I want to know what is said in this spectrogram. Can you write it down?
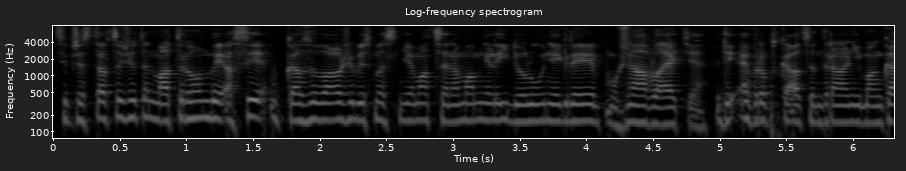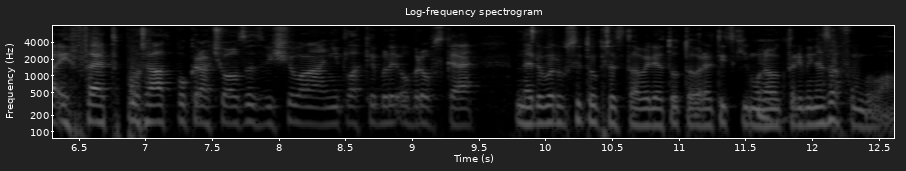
Si představte, že ten Matterhorn by asi ukazoval, že bychom s těma cenama měli jít dolů někdy možná v létě, kdy Evropská centrální banka i Fed pořád pokračoval ze zvyšování, tlaky byly obrovské. Nedovedu si to představit, je to teoretický model, hmm. který by nezafungoval.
